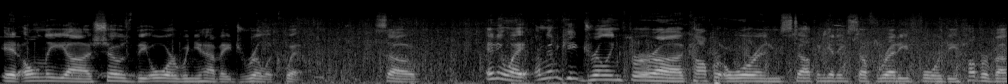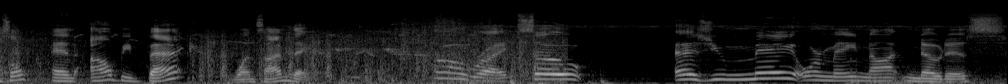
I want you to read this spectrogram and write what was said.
it only uh, shows the ore when you have a drill equipped. So, anyway, I'm gonna keep drilling for uh, copper ore and stuff, and getting stuff ready for the hover vessel, and I'll be back once I'm there. Alright, so as you may or may not notice,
